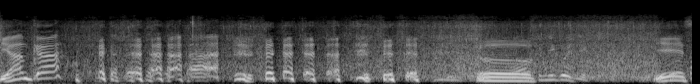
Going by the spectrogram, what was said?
Дианка! О, Негодник. Есть.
